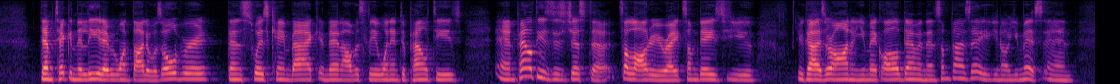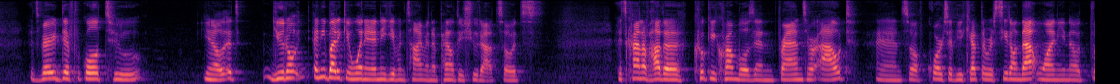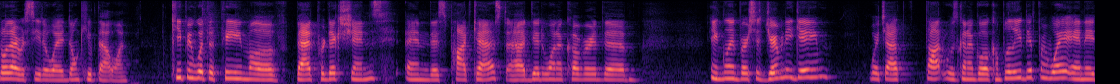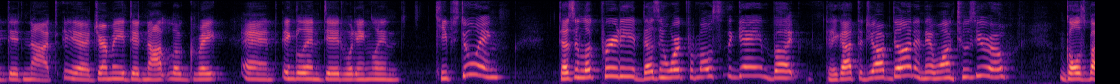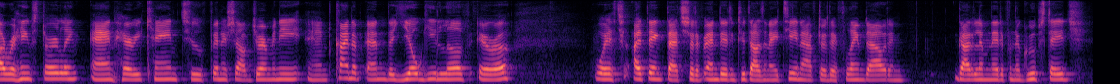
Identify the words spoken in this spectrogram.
them taking the lead, everyone thought it was over. Then Swiss came back, and then obviously went into penalties. And penalties is just a it's a lottery, right? Some days you you guys are on and you make all of them, and then sometimes hey, you know, you miss, and it's very difficult to, you know, it's you don't anybody can win at any given time in a penalty shootout. So it's it's kind of how the cookie crumbles, and France are out. And so, of course, if you kept the receipt on that one, you know, throw that receipt away. Don't keep that one. Keeping with the theme of bad predictions in this podcast, uh, I did want to cover the England versus Germany game, which I thought was going to go a completely different way, and it did not. Yeah, Germany did not look great, and England did what England keeps doing. Doesn't look pretty, it doesn't work for most of the game, but they got the job done and they won 2 0. Goals by Raheem Sterling and Harry Kane to finish off Germany and kind of end the Jogi Löw era, which I think that should have ended in 2018 after they flamed out and got eliminated from the group stage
